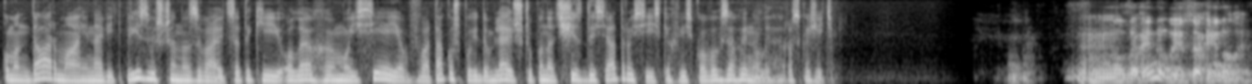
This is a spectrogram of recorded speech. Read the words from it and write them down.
командарма, і навіть прізвища називають. Це такий Олег Мойсеєв. А також повідомляють, що понад 60 російських військових загинули. Розкажіть. ну загинули і загинули.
